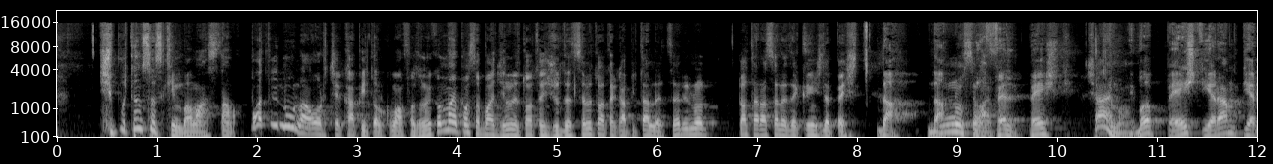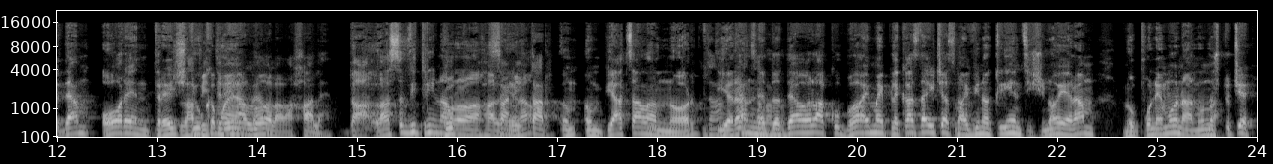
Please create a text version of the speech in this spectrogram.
și putem să schimbăm asta. mă. Poate nu la orice capitol cum a fost noi, că nu mai poți să bagi în ele toate județele, toate capitalele țărilor, toate rasele de câini și de pești. Da, da. Nu se La mai fel, pești. Ce ai, mă? Bă, pești, eram, pierdeam ore întregi, La știu că mai vitrina lui aveam. ăla, la hale. Da, lasă vitrina Grup lor la hale. sanitar. Era, în, în piața la nord, Da, da, era, piața ne la dădea ăla cu, bă, ai mai plecați de aici să mai vină clienții. Și noi eram, nu pune mâna, nu, nu știu ce.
